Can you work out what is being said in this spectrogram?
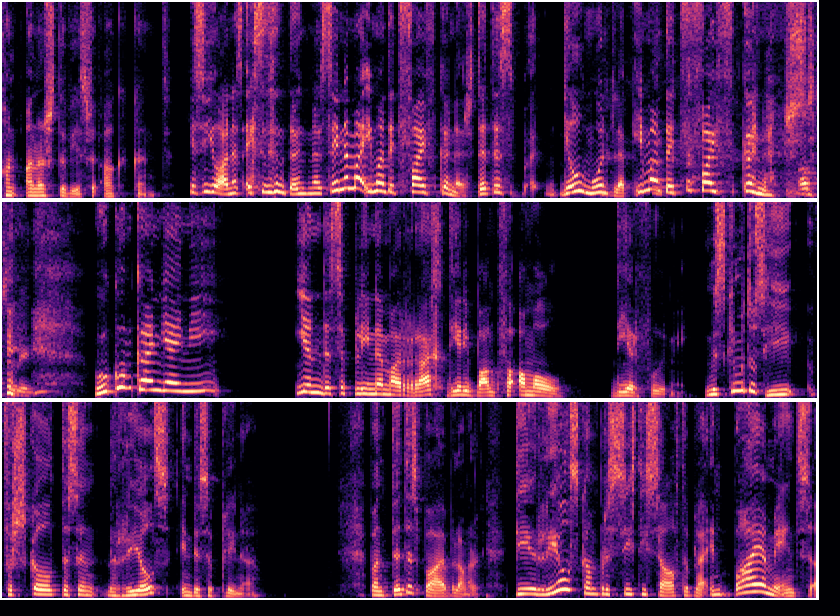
gaan anders te wees vir elke kind. Jy sê Johannes ek sit en dink nou. Sê net maar iemand het 5 kinders. Dit is eh, heel moontlik. Iemand het 5 kinders. Absoluut. Hoekom kan jy nie een dissipline maar reg deur die bank vir almal deurvoer nie? Miskien moet ons hier verskil tussen reëls en dissipline want dit is baie belangrik. Die reëls kan presies dieselfde bly en baie mense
